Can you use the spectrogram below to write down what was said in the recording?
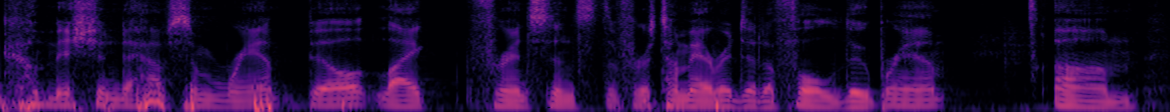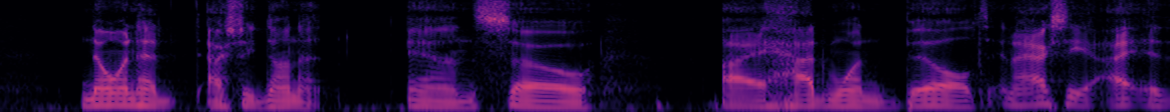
commissioned to have some ramp built. Like for instance, the first time I ever did a full loop ramp, um, no one had actually done it, and so I had one built. And I actually, I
